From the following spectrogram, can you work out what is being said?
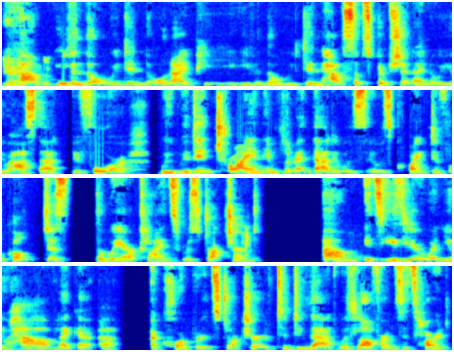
Yeah. Um, even though we didn't own IP, even though we didn't have subscription, I know you asked that before. We we did try and implement that. It was it was quite difficult, just the way our clients were structured. Um, it's easier when you have like a, a, a corporate structure to do that. With law firms, it's hard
